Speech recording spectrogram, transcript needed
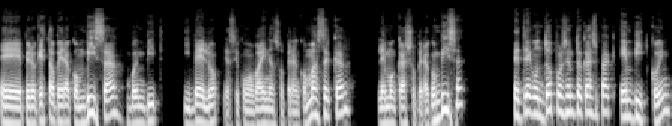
pero que esta opera con Visa, Buenbit y Velo, así como Binance operan con Mastercard, Lemon Cash opera con Visa, te entrega un 2% de cashback en Bitcoin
